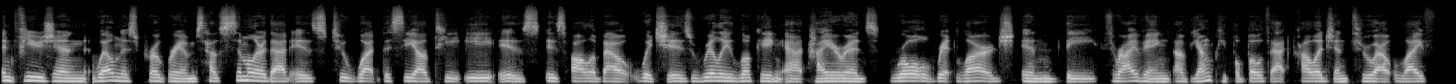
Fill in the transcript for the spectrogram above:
infusion wellness programs, how similar that is to what the CLTE is, is all about, which is really looking at higher ed's role writ large in the thriving of young people, both at college and throughout life.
